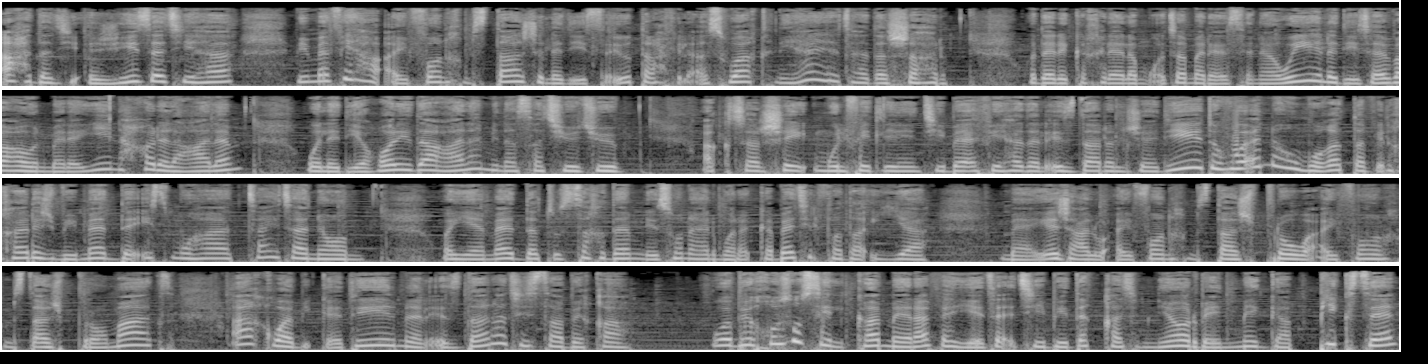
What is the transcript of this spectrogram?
أحدث أجهزتها بما فيها آيفون 15 الذي سيطرح في الأسواق نهاية هذا الشهر وذلك خلال مؤتمر سنوي الذي تابعه الملايين حول العالم والذي عرض على منصة يوتيوب. أكثر شيء ملفت للانتباه في هذا الإصدار الجديد هو أنه مغطى في الخارج بمادة اسمها تايتانيوم وهي مادة تستخدم لصنع المركبات الفضائية. ما يجعل آيفون 15 برو وآيفون 15 برو ماكس أقوى بكثير من الإصدارات السابقة. وبخصوص الكاميرا فهي تأتي بدقة 48 ميجا بكسل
